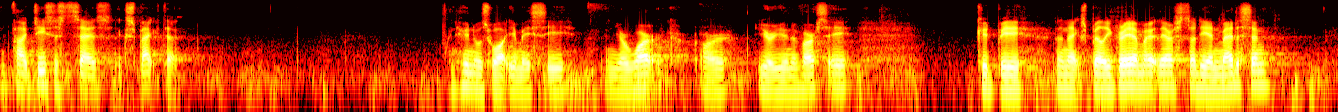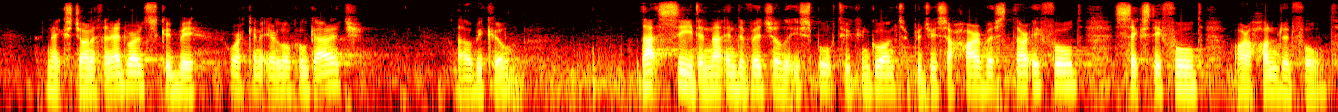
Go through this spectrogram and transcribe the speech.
In fact, Jesus says, expect it. And who knows what you may see in your work or your university. Could be the next Billy Graham out there studying medicine. Next Jonathan Edwards could be working at your local garage. That would be cool that seed in that individual that you spoke to can go on to produce a harvest 30 fold, 60 fold, or 100 fold.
